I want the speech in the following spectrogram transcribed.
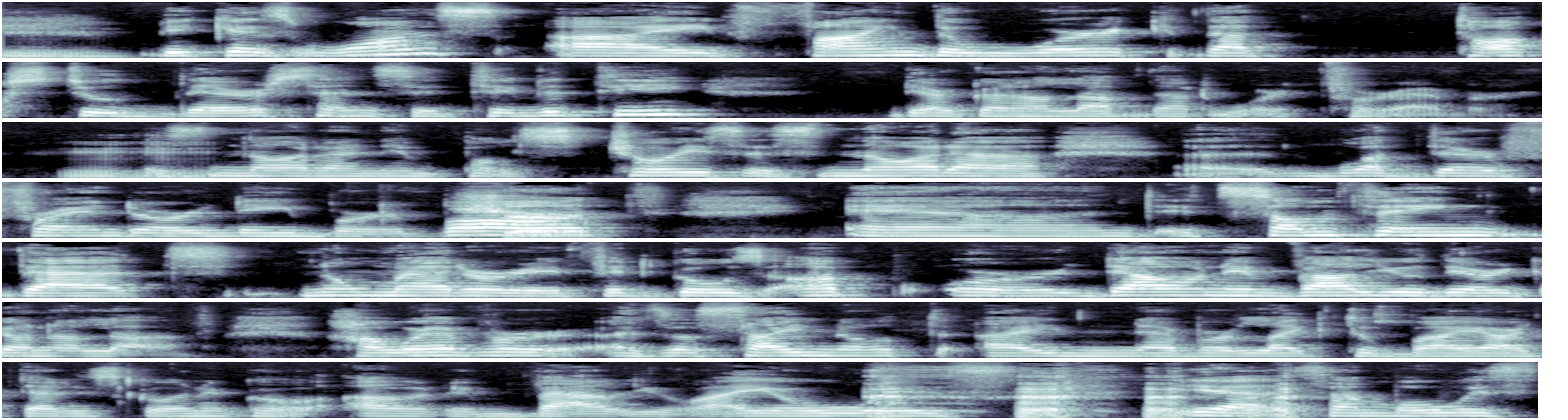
Mm. Because once I find the work that talks to their sensitivity, they're gonna love that work forever. Mhm. It's not an impulse choice. It's not a, uh what their friend or neighbor bought, and it's something that no matter if it goes up or down in value, they're gonna love. However, as a side note, I never like to buy art that is going to go out in value. I always yes, I'm always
